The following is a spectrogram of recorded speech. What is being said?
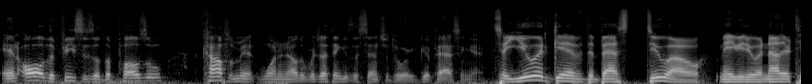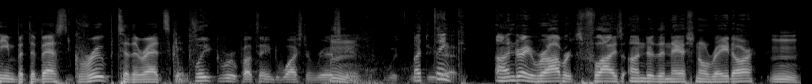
and all the pieces of the puzzle complement one another, which I think is essential to a good passing game. So you would give the best duo maybe to another team, but the best group to the Redskins. Complete group, I think the Washington Redskins would, would I do think that. Andre Roberts flies under the national radar, Mm.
